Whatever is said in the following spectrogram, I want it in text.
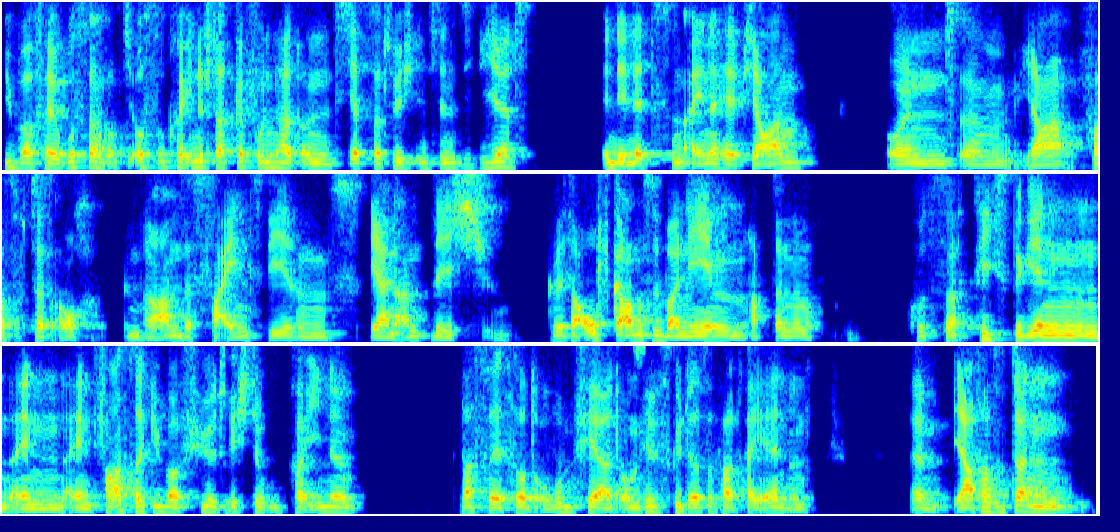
Überfall Russlands auf die Ostukraine stattgefunden hat und jetzt natürlich intensiviert in den letzten eineinhalb Jahren und ähm, ja, versucht hat auch im Rahmen des Vereinswesens ehrenamtlich gewisse Aufgaben zu übernehmen, habe dann noch kurz nach Kriegsbeginn ein, ein Fahrzeug überführt Richtung Ukraine was jetzt dort rumfährt, um Hilfsgüter zu verteilen und ähm, ja, versucht dann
